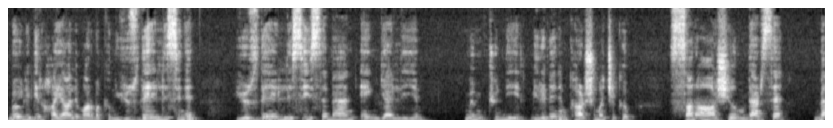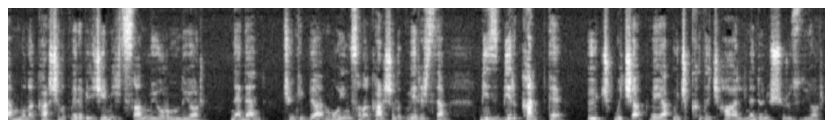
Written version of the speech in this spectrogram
Böyle bir hayali var bakın yüzde ellisinin yüzde ellisi ise ben engelliyim. Mümkün değil. Biri benim karşıma çıkıp sana aşığım derse ben buna karşılık verebileceğimi hiç sanmıyorum diyor. Neden? Çünkü ben bu insana karşılık verirsem biz bir kalpte üç bıçak veya üç kılıç haline dönüşürüz diyor.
